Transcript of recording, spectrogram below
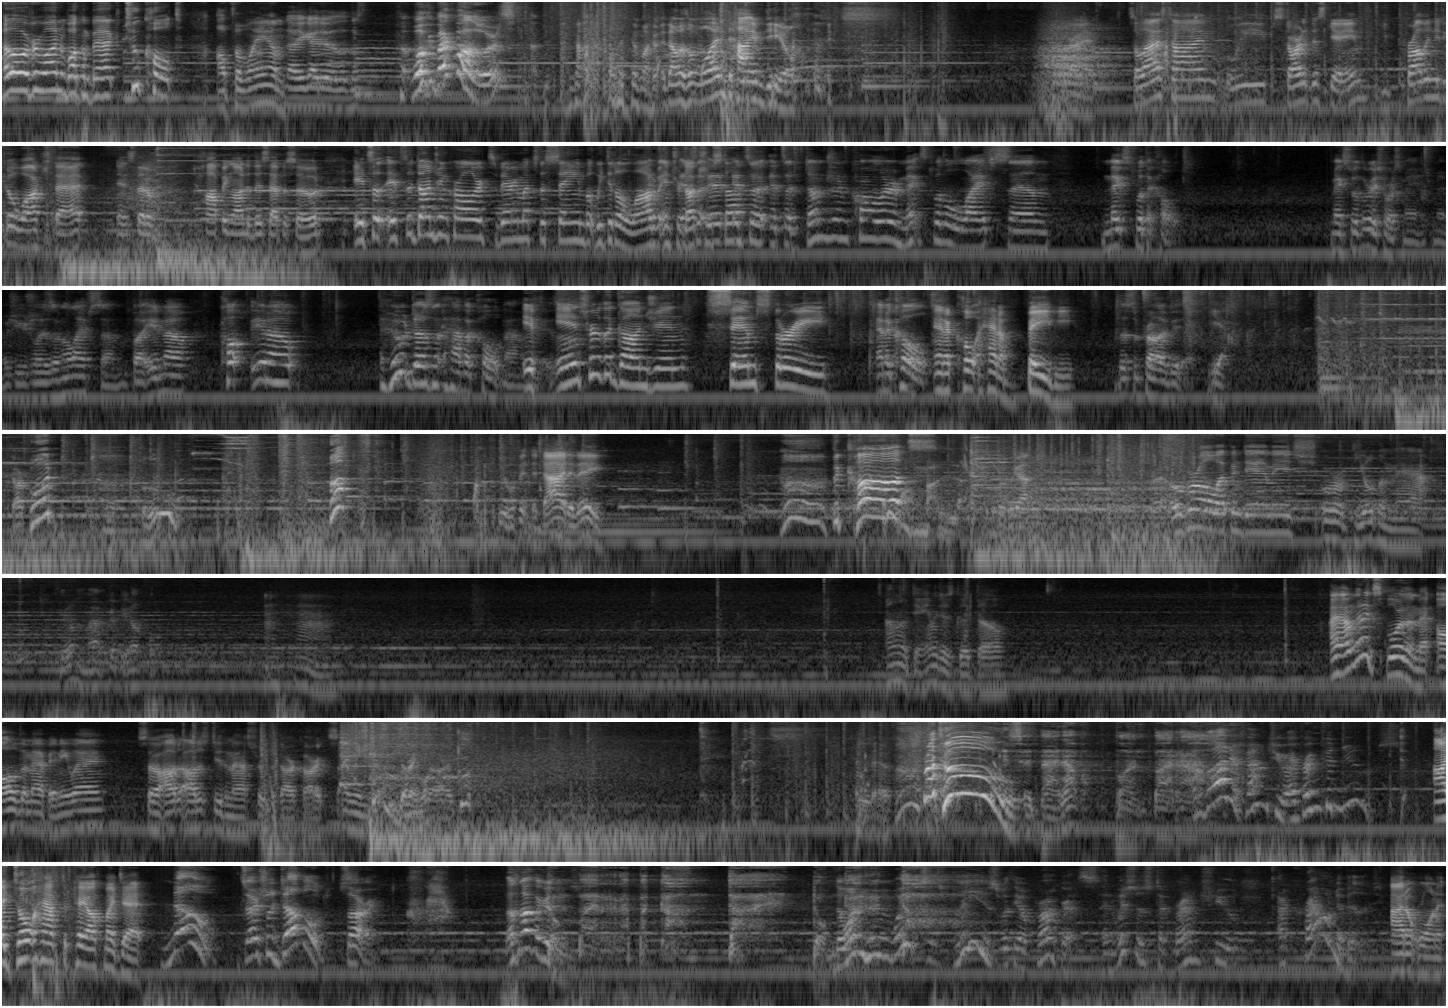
Hello, everyone. Welcome back to Cult of the Lamb. No, you gotta do this. Welcome back, followers. I'm not calling them my. That was a one-time deal. Alright. So last time we started this game, you probably need to go watch that instead of hopping onto this episode. It's a it's a dungeon crawler. It's very much the same, but we did a lot of introduction it's a, stuff. It's a it's a dungeon crawler mixed with a life sim, mixed with a cult, mixed with resource management, which usually isn't a life sim. But you know, cult. You know, who doesn't have a cult now? if Enter the Gungeon, Sims 3, and a cult, and a cult had a baby, this would probably be it. yeah. Darkwood. Ooh. Huh. People fit to die today. the cards. What we got? Alright, overall weapon damage or reveal the map. You know, that could be helpful. Mhm. I don't know. Damage is good though. I, I'm gonna explore the map, all of the map anyway. So I'll, I'll just do the Master of the Dark Arts. I mean, the regular arts. Hello. Ratau! Sedara Banbara. I'm glad I found you. I bring good news. I don't have to pay off my debt. No, it's actually doubled. Sorry, Crap. that's not the good news. The one who waits is pleased with your progress and wishes to grant you a crown ability. I don't want it.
